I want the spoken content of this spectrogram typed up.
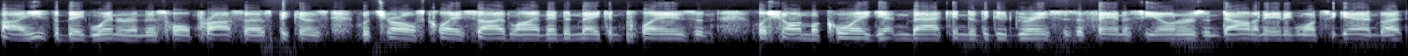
uh, he's the big winner in this whole process because with Charles Clay sideline, they've been making plays, and LeSean McCoy getting back into the good graces of fantasy owners and dominating once again. But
